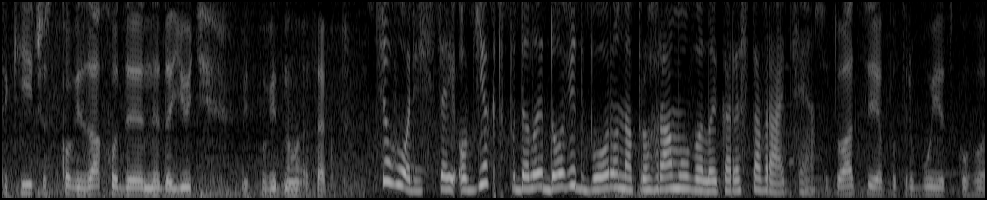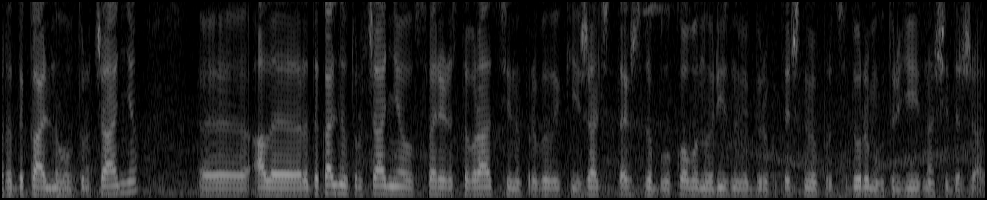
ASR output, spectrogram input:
такі часткові заходи не дають відповідного ефекту. Цьогоріч цей об'єкт подали до відбору на програму Велика реставрація. Ситуація потребує такого радикального втручання, але радикальне втручання в сфері реставрації, на превеликий жаль, теж заблоковано різними бюрократичними процедурами, які діють в нашій державі.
